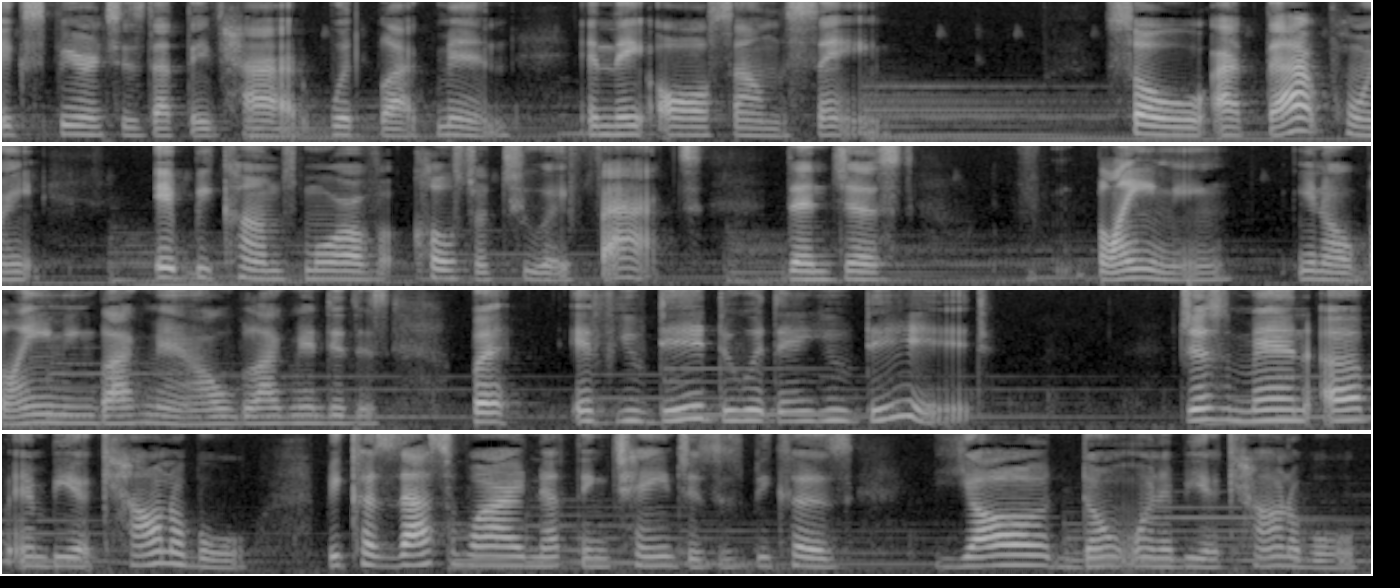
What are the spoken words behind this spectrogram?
experiences that they've had with black men, and they all sound the same. So at that point, it becomes more of a, closer to a fact than just blaming, you know, blaming black men. Oh, black men did this. But if you did do it, then you did. Just man up and be accountable because that's why nothing changes, is because y'all don't want to be accountable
